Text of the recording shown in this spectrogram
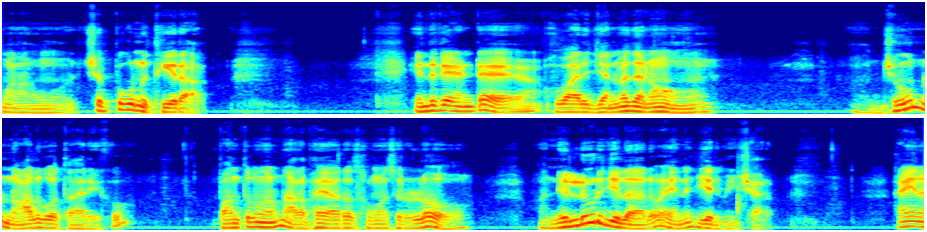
మనం చెప్పుకుని తీరాలి. ఎందుకంటే వారి జన్మదినం జూన్ నాలుగో తారీఖు పంతొమ్మిది వందల నలభై ఆరో సంవత్సరంలో నెల్లూరు జిల్లాలో ఆయన జన్మించారు. ఆయన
